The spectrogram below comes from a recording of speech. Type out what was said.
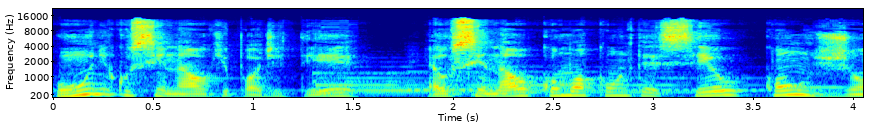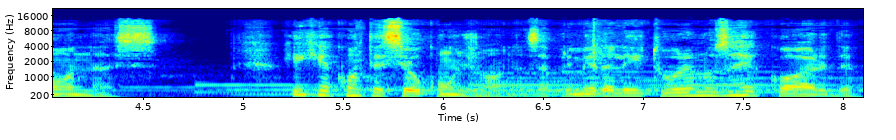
O único sinal que pode ter é o sinal como aconteceu com Jonas. O que aconteceu com Jonas? A primeira leitura nos recorda.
